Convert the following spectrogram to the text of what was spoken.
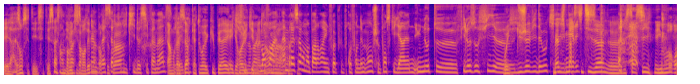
et la raison c'était c'était ça c'était des jeux qui se Embrasseur vendaient pas qui liquide aussi pas mal. c'est ce un que j'allais brasseur dire. qui a tout récupéré et, Et qui qui reliquide maintenant enfin, voilà. Embracer, on en parlera une fois plus profondément. Je pense qu'il y a une autre euh, philosophie euh, Oui. du jeu vidéo qui Même Star mérite. Citizen euh, licencie. Et vous vous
